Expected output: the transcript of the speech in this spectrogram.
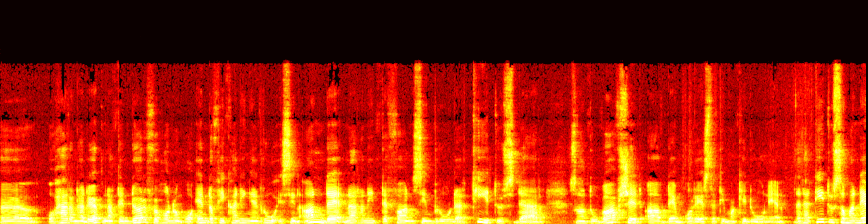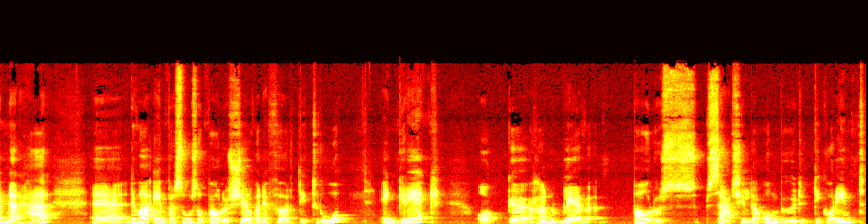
Eh, och Herren hade öppnat en dörr för honom och ändå fick han ingen ro i sin ande när han inte fann sin broder Titus där. Så han tog avsked av dem och reste till Makedonien. Den här Titus som han nämner här, eh, det var en person som Paulus själv hade fört till tro, en grek och eh, han blev Paulus särskilda ombud till Korint.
